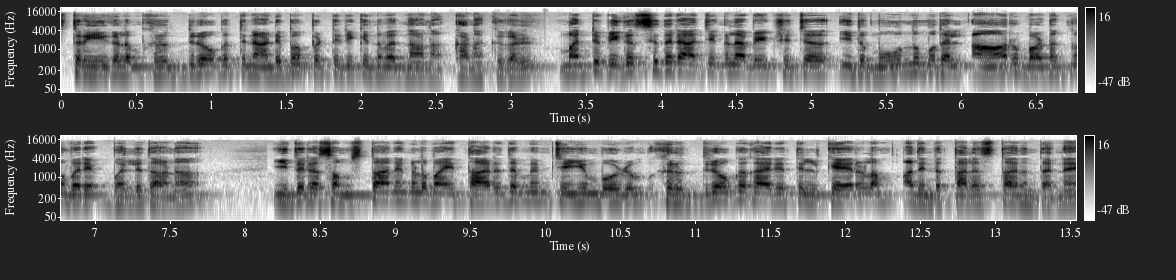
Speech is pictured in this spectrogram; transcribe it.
സ്ത്രീകളും ഹൃദ്രോഗത്തിന് അടിമപ്പെട്ടിരിക്കുന്നുവെന്നാണ് കണക്കുകൾ. മറ്റ് വികസിത രാജ്യങ്ങളെ അപേക്ഷിച്ച് ഇത് മൂന്ന് മുതൽ ആറ് മടങ്ങ് വരെ വലുതാണ്. ഇതര സംസ്ഥാനങ്ങളുമായി താരതമ്യം ചെയ്യുമ്പോഴും ഹൃദ്രോഗ കാര്യത്തിൽ കേരളം അതിന്റെ തലസ്ഥാനം തന്നെ.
